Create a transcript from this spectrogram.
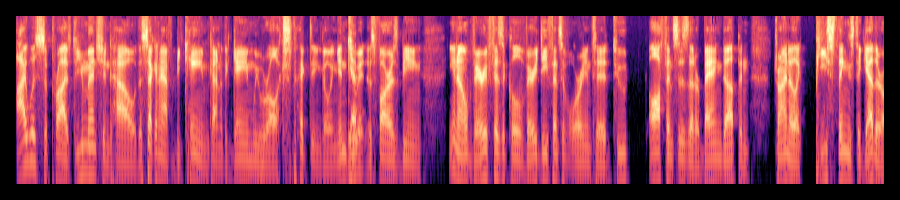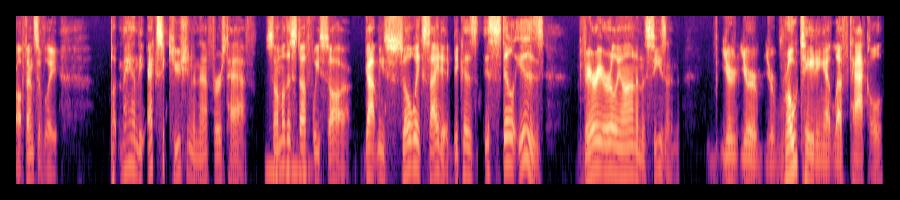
I was surprised. You mentioned how the second half became kind of the game we were all expecting going into yep. it, as far as being you know, very physical, very defensive oriented, two offenses that are banged up and trying to like piece things together offensively. But man, the execution in that first half, some of the stuff we saw got me so excited because this still is very early on in the season. You're you're you're rotating at left tackle,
